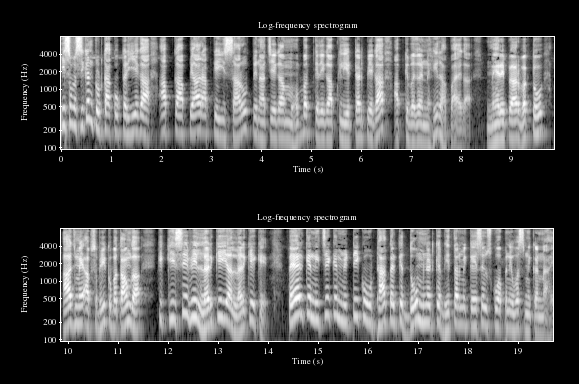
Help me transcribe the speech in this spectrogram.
इस वसीकन टोटका को करिएगा, आपका प्यार आपके इशारों पे नाचेगा, मोहब्बत करेगा, आपके लिए तड़पेगा, आपके बगैर नहीं रह पाएगा। मेरे प्यार भक्तों, आज मैं आप सभी को बताऊँगा कि किसी भी लड़की या लड़के के पैर के नीचे के मिट्टी को उठा करके दो मिनट के भीतर में कैसे उसको अपने वश में करना है?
